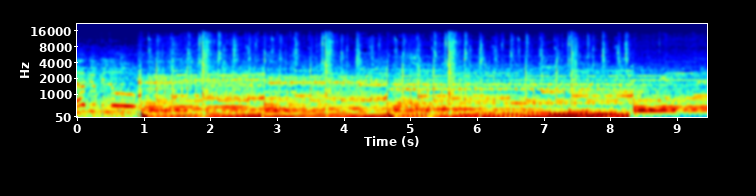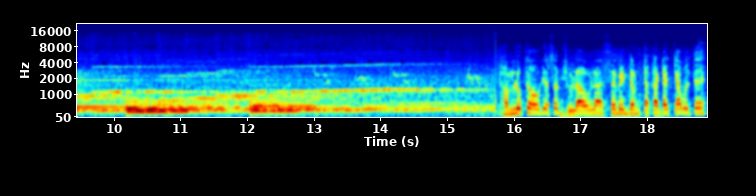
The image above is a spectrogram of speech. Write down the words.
Love you, हम लोग का हो गया सब झूला वूला सब एकदम टकाटक। क्या बोलते हैं?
